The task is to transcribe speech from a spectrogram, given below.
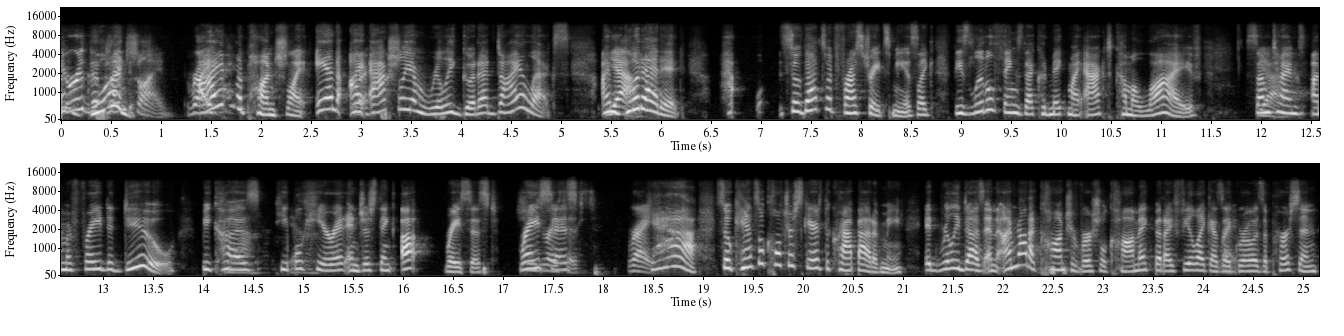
You're the punchline. Right. I am the punchline. And I actually am really good at dialects. I'm Yeah. good at it. So that's what frustrates me is like these little things that could make my act come alive. Sometimes I'm afraid to do because people yeah. hear it and just think, up racist, She's racist. Right. Yeah. So cancel culture scares the crap out of me. It really does. And I'm not a controversial comic, but I feel like as I grow as a person,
